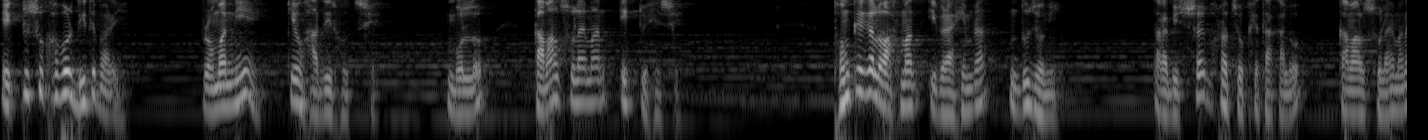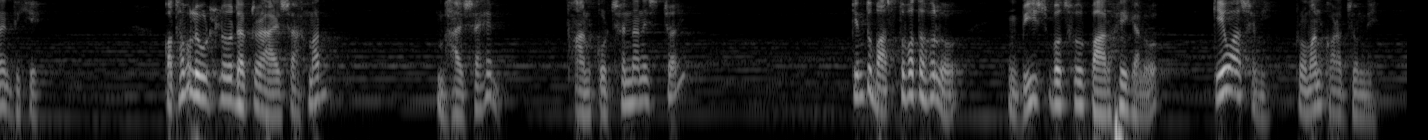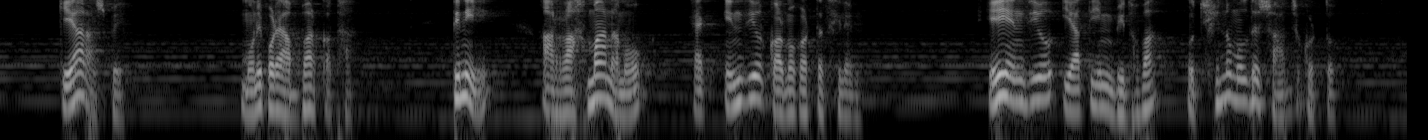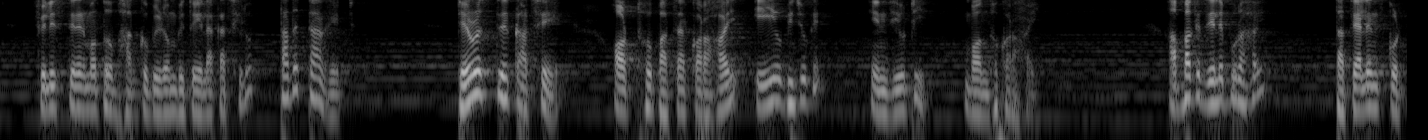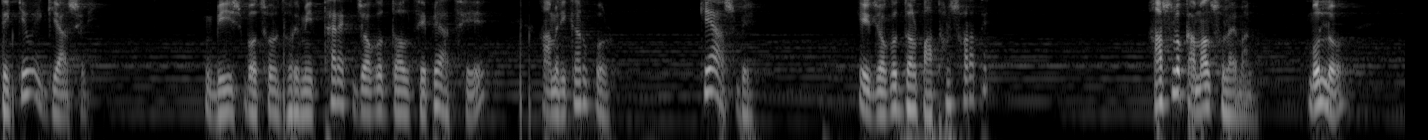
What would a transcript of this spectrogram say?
একটু সুখবর দিতে পারি। প্রমাণ নিয়ে কেউ হাজির হচ্ছে। বলল, কামাল সুলাইমান একটু হেসে। থমকে গেল আহমাদ, ইব্রাহিমরা দুজনই। তারা বিস্ময় ভরা চোখে তাকালো কামাল সুলাইমানের দিকে। কথা বলে উঠল ডক্টর আয়েশা আহমদ, ভাই সাহেব, ফান করছেন না নিশ্চয়? কিন্তু বাস্তবতা হলো, বিশ বছর পার হয়ে গেল, কেউ আসেনি প্রমাণ করার জন্যে। কে আর আসবে? মনে পড়ে আব্বার কথা। তিনি আর রাহমা নামক এক এনজিওর কর্মকর্তা ছিলেন। এই এনজিও ইয়াতিম বিধবা ও ছিন্নমূলদের সাহায্য করত। ফিলিস্তিনের মতো ভাগ্য বিড়ম্বিত এলাকা ছিল তাদের টার্গেট। টেরোরিস্টদের কাছে অর্থ পাচার করা হয় এই অভিযোগে এনজিওটি বন্ধ করা হয়। আব্বাকে জেলে পুরা হয়। তা চ্যালেঞ্জ করতে কেউ এগিয়ে আসেনি। বিশ বছর ধরে মিথ্যার এক জগদ্দল চেপে আছে আমেরিকার উপর। কে আসবে? এই জগদ্দল পাথর সরাতে হাসল কামাল সুলাইমান। বলল,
